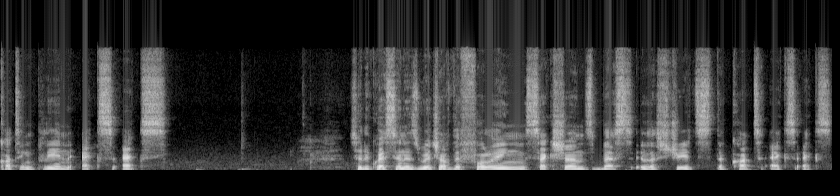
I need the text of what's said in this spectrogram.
cutting plane XX. So the question is, which of the following sections best illustrates the cut XX?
